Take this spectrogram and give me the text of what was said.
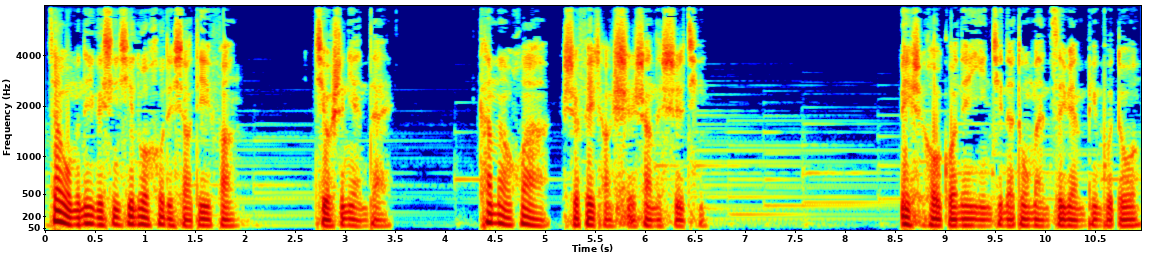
在我们那个信息落后的小地方，九十年代，看漫画是非常时尚的事情。那时候国内引进的动漫资源并不多，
